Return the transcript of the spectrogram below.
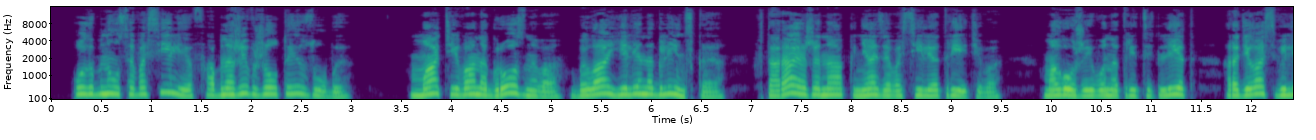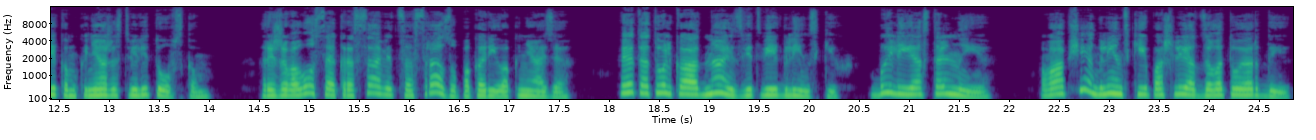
— улыбнулся Васильев, обнажив желтые зубы. «Мать Ивана Грозного была Елена Глинская» Вторая жена князя Василия III, моложе его на 30 лет, родилась в Великом княжестве Литовском. Рыжеволосая красавица сразу покорила князя. Это только одна из ветвей Глинских, были и остальные. Вообще Глинские пошли от Золотой Орды.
